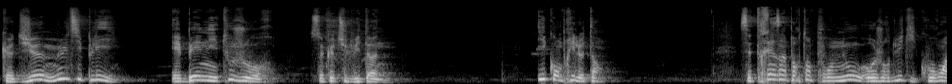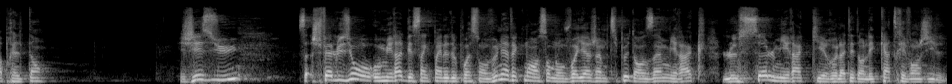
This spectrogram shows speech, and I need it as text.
que Dieu multiplie et bénit toujours ce que tu lui donnes y compris le temps. C'est très important pour nous aujourd'hui qui courons après le temps. Jésus, je fais allusion au, miracle des cinq pains et des deux poissons. Venez avec moi ensemble, on voyage un petit peu dans un miracle, le seul miracle qui est relaté dans les quatre évangiles.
